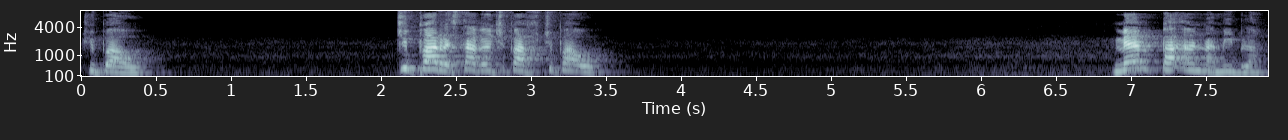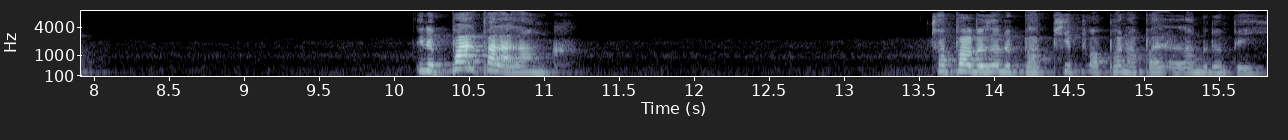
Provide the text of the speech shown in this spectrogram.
Tu pars où? Tu pars rester avec eux, tu pars, tu pars où? Même pas un ami blanc. Il ne parle pas la langue. Tu n'as pas besoin de papier pour apprendre à parler la langue d'un pays.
